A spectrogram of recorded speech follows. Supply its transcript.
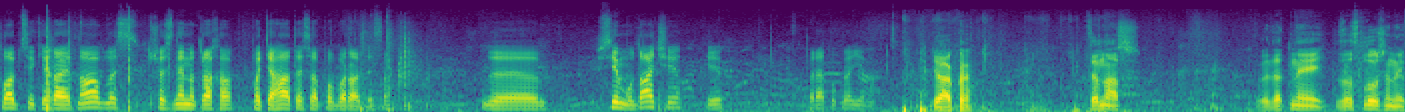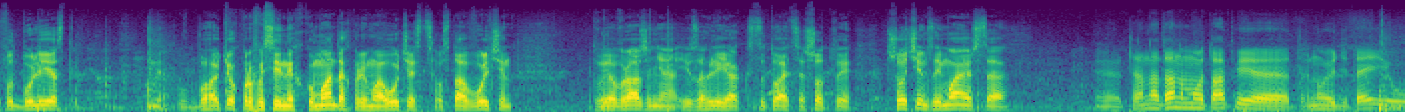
хлопці, які грають на область, щось з ними трохи потягатися, поборотися. Е, Всім удачі і вперед Україна! Дякую. Це наш видатний, заслужений футболіст. В багатьох професійних командах приймав участь Остап Вольчин. Твоє враження і взагалі як ситуація, що ти що чим займаєшся? Е, Та на даному етапі е, треную дітей у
